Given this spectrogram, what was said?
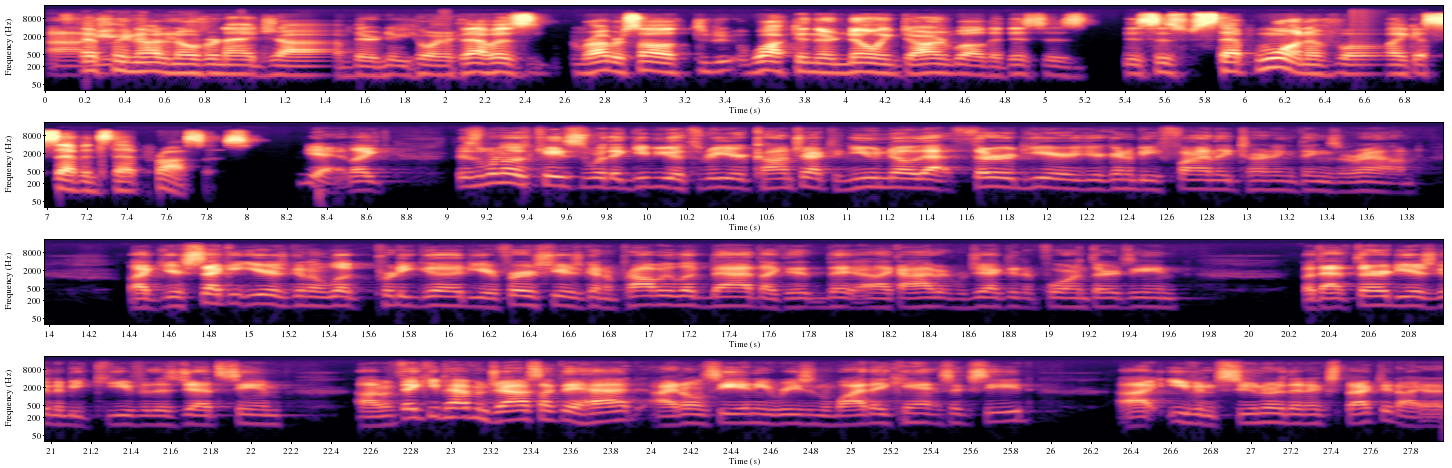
Um, Definitely not an overnight job there, New York. That was Robert Saleh walked in there knowing darn well that this is this is step one of like a seven step process. Yeah, like this is one of those cases where they give you a three year contract and you know that third year you're going to be finally turning things around. Like your second year is going to look pretty good. Your first year is going to probably look bad. Like they, like I have it projected at four and thirteen, but that third year is going to be key for this Jets team. Um, if they keep having drafts like they had, I don't see any reason why they can't succeed uh, even sooner than expected. I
